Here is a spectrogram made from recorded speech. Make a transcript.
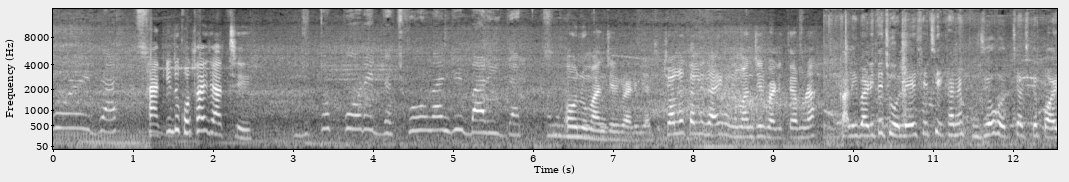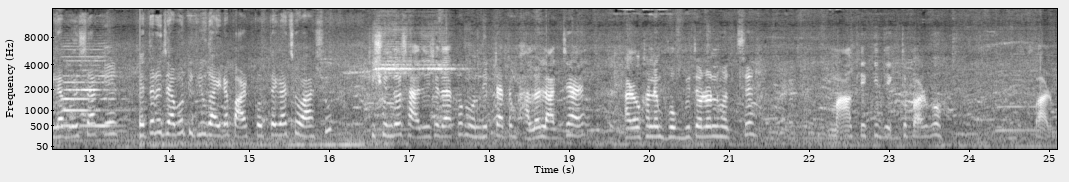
পরে যাচ্ছি। হ্যাঁ কিন্তু কোথায় যাচ্ছি? জুতো পরে যাচ্ছি হনুমানজির বাড়ি যাচ্ছি। হনুমানজির বাড়ি আছে চলো তাহলে যাই হনুমানজির বাড়িতে আমরা। কালীবাড়িতে চলে এসেছি এখানে পুজো হচ্ছে আজকে পয়লা বৈশাখে। ভেতরে যাব টিকলু গাড়িটা পার্ক করতে গেছে ও আসুক। কি সুন্দর সাজিয়েছে দেখো মন্দিরটা এত ভালো লাগছে। আর ওখানে ভোগ বিতরণ হচ্ছে। মাকে কি দেখতে পারব? পারব।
